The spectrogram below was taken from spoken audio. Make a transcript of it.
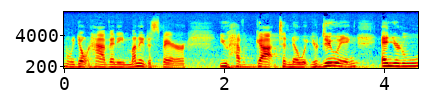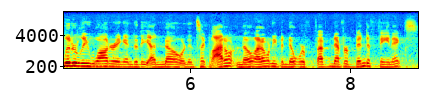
we don't have any money to spare. You have got to know what you're doing, and you're literally wandering into the unknown. It's like, well, I don't know. I don't even know where. I've never been to Phoenix.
